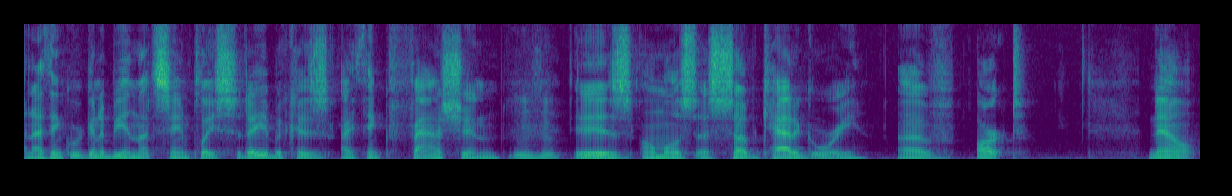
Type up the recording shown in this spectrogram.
And I think we're going to be in that same place today because I think fashion Mm-hmm. is almost a subcategory of art. Now,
